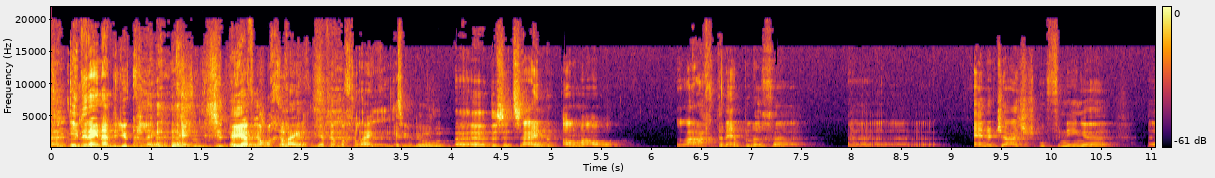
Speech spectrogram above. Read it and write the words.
Iedereen aan de ukulele. Nee. Je hebt helemaal gelijk. Je hebt helemaal gelijk, Ik natuurlijk. bedoel, eh, dus het zijn allemaal laagdrempelige eh energizers, oefeningen eh,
